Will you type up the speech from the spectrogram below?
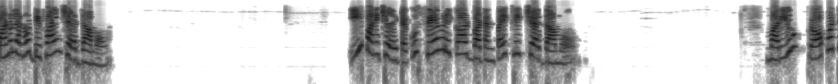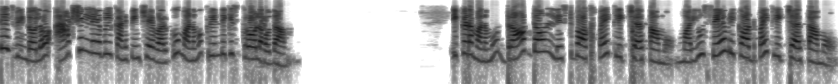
పనులను డిఫైన్ చేద్దాము. ఈ పని చేయుటకు సేవ్ రికార్డ్ బటన్ పై క్లిక్ చేద్దాము. మరియు ప్రాపర్టీస్ విండోలో యాక్షన్ లేబుల్ కనిపించే వరకు మనము క్రిందికి స్క్రోల్ అవుదాం. ఇక్కడ మనము డ్రాప్ డౌన్ లిస్ట్ బాక్స్ పై క్లిక్ చేస్తాము మరియు సేవ్ రికార్డ్ పై క్లిక్ చేస్తాము.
